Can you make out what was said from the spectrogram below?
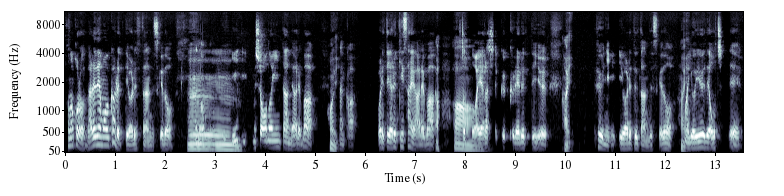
その頃誰でも受かるって言われてたんですけど、うあの無償のインターンであれば、はい。なんか、割とやる気さえあれば、ちょっとはやらせてくれるっていうはい。風に言われてたんですけど、はいまあ余裕で落ちて、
